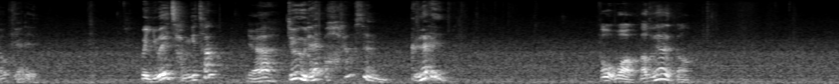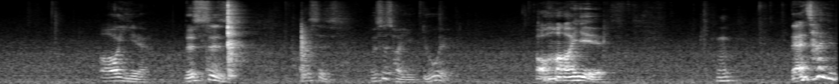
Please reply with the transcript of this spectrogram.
go get it. Wait, you ate samgyetang? Yeah. Dude, that oh, that was good. 어, 와, 나도 해야겠다. Oh yeah. This is. This is. This is how you do it. Oh yeah. Hmm? That's how you.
